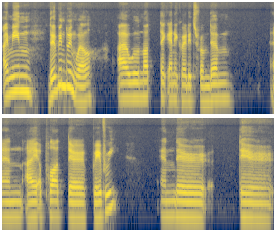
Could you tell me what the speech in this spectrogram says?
I mean, they've been doing well. I will not take any credits from them and I applaud their bravery and their their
